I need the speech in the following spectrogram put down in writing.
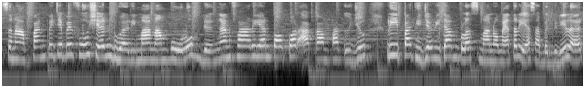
senapan PCP Fusion 2560 dengan varian popor AK47 lipat hijau hitam plus manometer ya sahabat bediler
